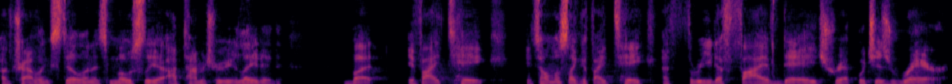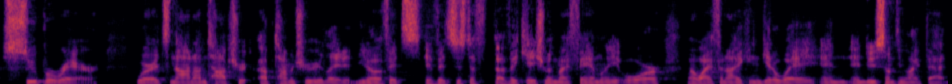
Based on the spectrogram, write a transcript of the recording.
of traveling still, and it's mostly optometry related. But if I take, it's almost like if I take a three to five day trip, which is rare, super rare, where it's not optometry related. You know, if it's if it's just a, a vacation with my family or my wife and I can get away and and do something like that.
